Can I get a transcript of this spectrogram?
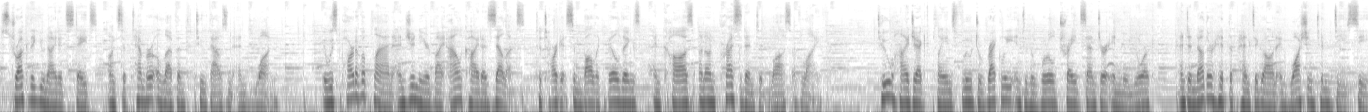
struck the United States on September 11, 2001. It was part of a plan engineered by Al Qaeda zealots to target symbolic buildings and cause an unprecedented loss of life. Two hijacked planes flew directly into the World Trade Center in New York, and another hit the Pentagon in Washington, D.C.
